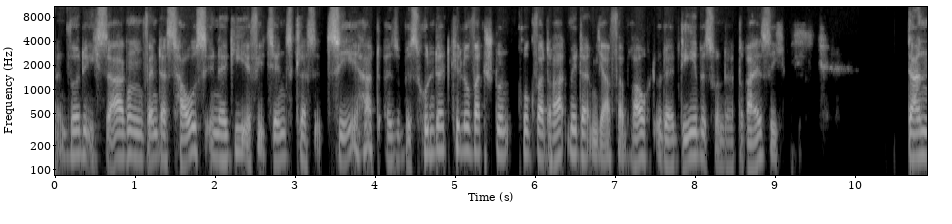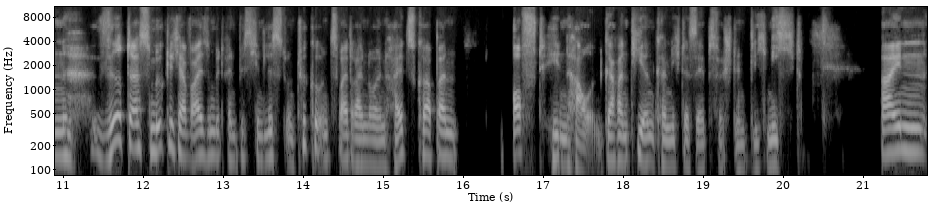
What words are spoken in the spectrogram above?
dann würde ich sagen, wenn das Haus Energieeffizienzklasse C hat, also bis 100 Kilowattstunden pro Quadratmeter im Jahr verbraucht oder D bis 130, dann wird das möglicherweise mit ein bisschen List und Tücke und zwei, drei neuen Heizkörpern oft hinhauen. Garantieren kann ich das selbstverständlich nicht. Ein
